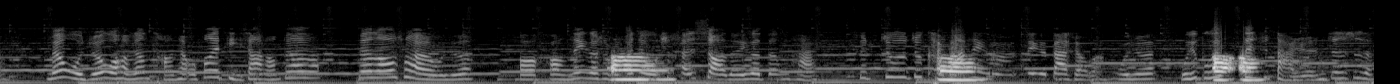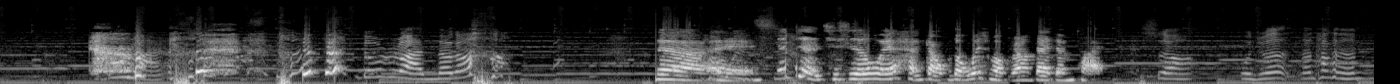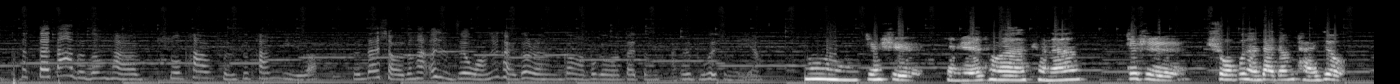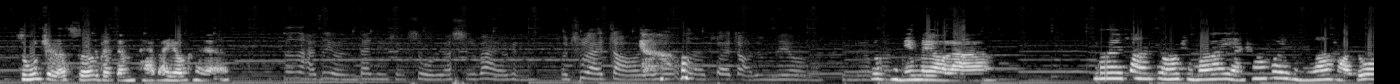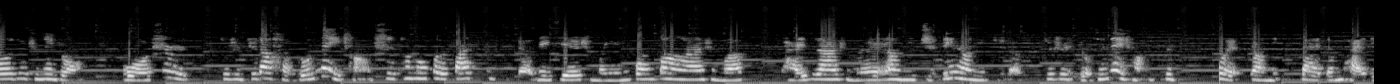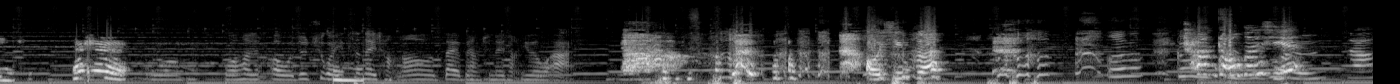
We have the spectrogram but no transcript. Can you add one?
没有，我觉得我好像藏起来，我放在底下，然后被他被他捞出来了。我觉得，好好那个什么，而且我是很小的一个灯牌，就就就凯巴那个那个大小吧。我觉得我又不会再去打人，真是的，都软，都软的了。对啊，哎，但是其实我也很搞不懂为什么不让带灯牌。是啊，我觉得那他可能他带大的灯牌，说怕粉丝攀比吧，可能带小的灯牌，而且只有王俊凯一个人，干嘛不给我带灯牌？所以不会怎么样。嗯，真是感觉他们可能就是说不能带灯牌，就阻止了所有的灯牌吧，有可能。还是有人带进去，是我比较失败，有可能。我出来找，然后后来出来找就没有了，就没有。就肯定没有啦，因为像这种什么演唱会什么的，好多就是那种，我是就是知道很多内场是他们会发自己的那些什么荧光棒啊、什么牌子啊什么的，让你指定让你指的，就是有些内场自己会让你带灯牌进去，但是我我好像哦，我就去过一次内场，然后再也不想去内场，因为我矮。好心酸。穿高跟鞋。人家，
